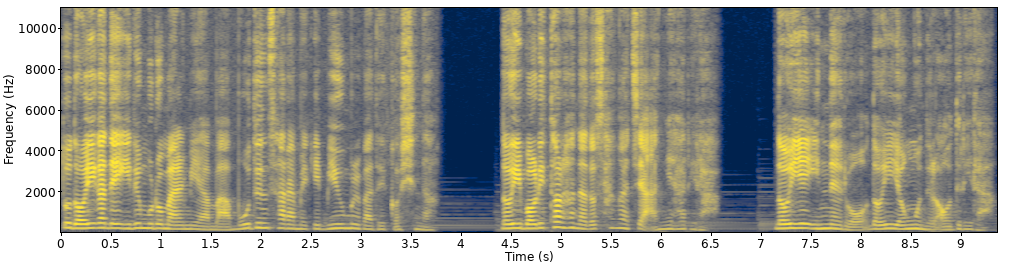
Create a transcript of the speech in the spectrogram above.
또 너희가 내 이름으로 말미암아 모든 사람에게 미움을 받을 것이나 너희 머리털 하나도 상하지 아니하리라. 너희의 인내로 너희 영혼을 얻으리라.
